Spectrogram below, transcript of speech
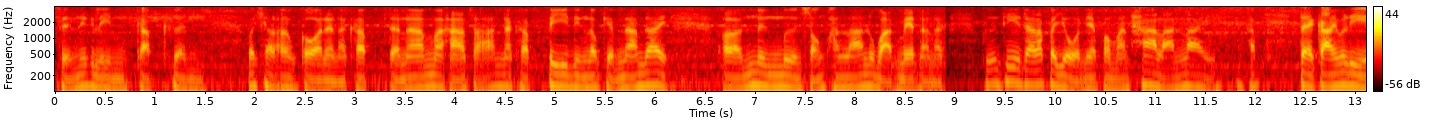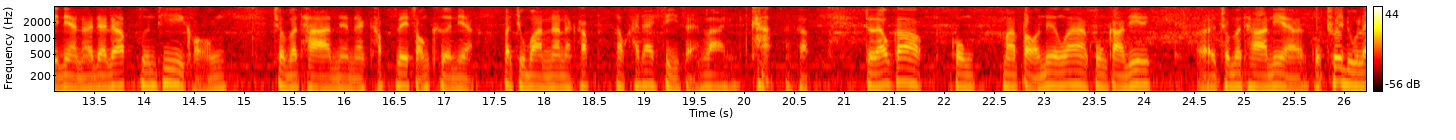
เขื่อนนิกลินกับเขื่อน วชิราลงกรณ์นะนะครับ แต่น้ำมหาศาลนะครับ ปีหนึ่งเราเก็บน้ำได้หนึ่งหมื่นสองพันล้านลูกบาศก์เมตรนะนะพื้นที่ได้รับประโยชน์เนี่ยประมาณ 5 ล้านไร่นะครับแต่การวลีเนี่ยนะได้รับพื้นที่ของชนประทานเนี่ยนะครับในสองเขื่อนเนี่ยปัจจุบันนะนะครับ เราแค่ได้4ี่แสนไร่ครับนะครับแล้วก็คงมาต่อเนื่องว่าโครงการที่เอ่อชมประทานเนี่ยช่วยดูแล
